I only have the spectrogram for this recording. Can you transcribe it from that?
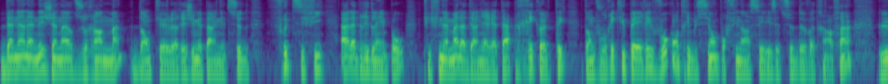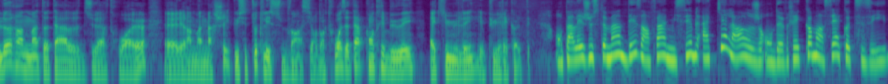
d'année en année génèrent du rendement. Donc, euh, le régime épargne-études fructifie à l'abri de l'impôt. Puis finalement, la dernière étape, récolter. Donc, vous récupérez vos contributions pour financer les études de votre enfant, le rendement total du R3E, euh, les rendements de marché, puis c'est toutes les subventions. Donc, trois étapes, contribuer, accumuler et puis récolter. On parlait justement des enfants admissibles. À quel âge on devrait commencer à cotiser?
